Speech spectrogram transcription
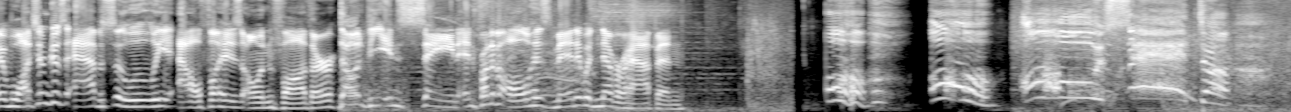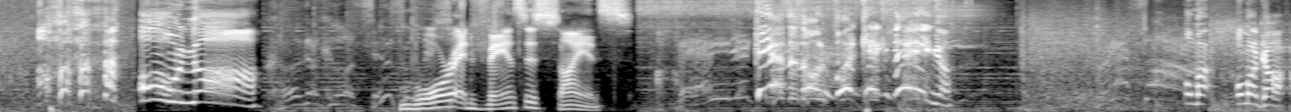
And watch him just absolutely alpha his own father. That would be insane. In front of all his men, it would never happen. Oh! Oh! Oh, shit! oh, no! War advances science. He has his own foot kick thing! Oh my, oh my god.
